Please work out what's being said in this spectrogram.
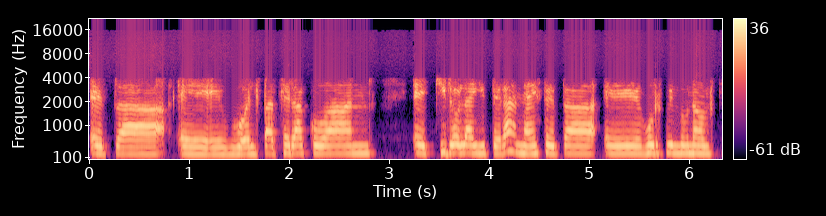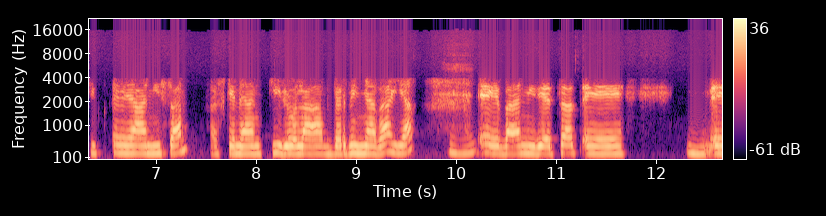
eta e, bueltatzerakoan e, kirola egitera, naiz eta e, gurpildu naulkian izan, azkenean kirola berdina da, ja, e, ba, niretzat, e, e,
